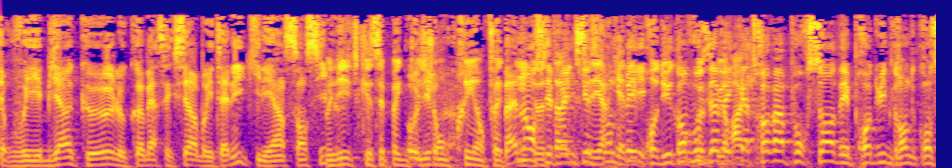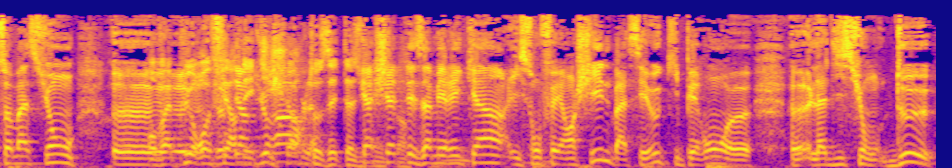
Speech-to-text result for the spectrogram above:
Vous voyez bien que le commerce extérieur britannique, il est insensible. Vous dites que c'est pas une question de prix en fait. Bah non, c'est pas une question de prix. Quand vous avez 80% des produits de grande consommation, euh, on va plus refaire des t-shirts aux États-Unis. Qu'achètent les Américains, ils sont faits en Chine. Bah c'est eux qui paieront euh, euh, l'addition. Deux,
